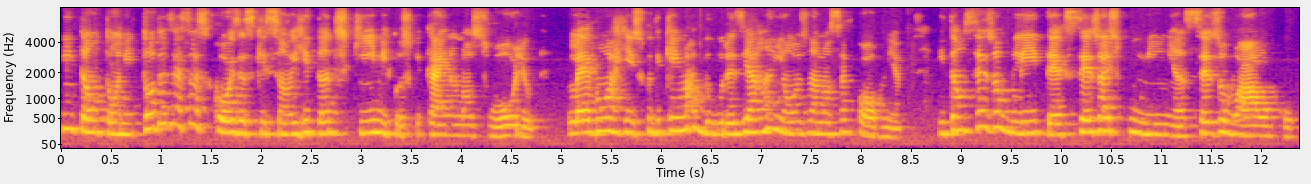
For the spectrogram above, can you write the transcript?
Então, Tony, todas essas coisas que são irritantes químicos que caem no nosso olho levam a risco de queimaduras e arranhões na nossa córnea. Então, seja o glitter, seja a espuminha, seja o álcool,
